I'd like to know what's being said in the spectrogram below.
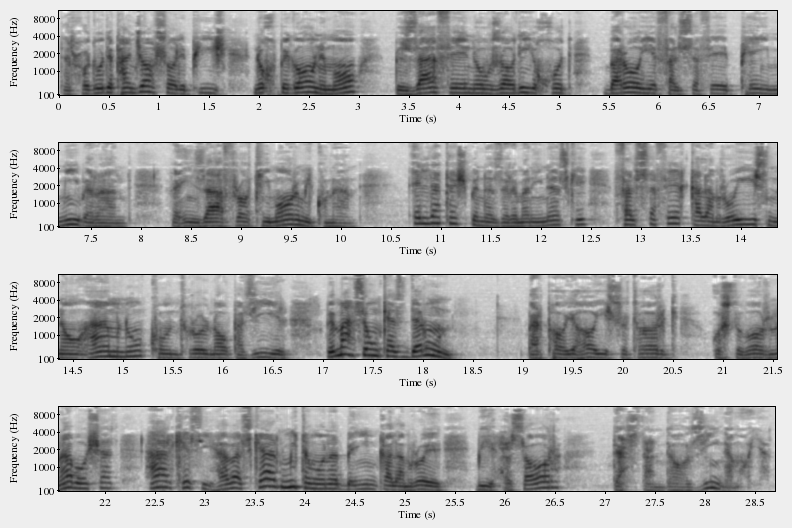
در حدود پنجاه سال پیش نخبگان ما به ضعف نوزادی خود برای فلسفه پی می‌برند و این ضعف را تیمار می‌کنند. علتش به نظر من این است که فلسفه قلمرویی است ناامن و کنترل ناپذیر به محض اون که از درون بر پایه های ستارگ استوار نباشد هر کسی هوس کرد می‌تواند به این قلمرو بی حسار دستاندازی نماید.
